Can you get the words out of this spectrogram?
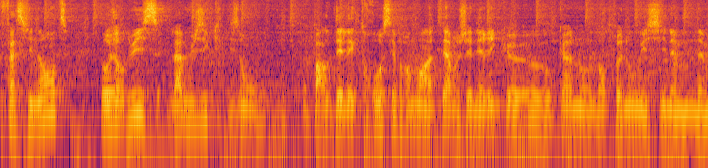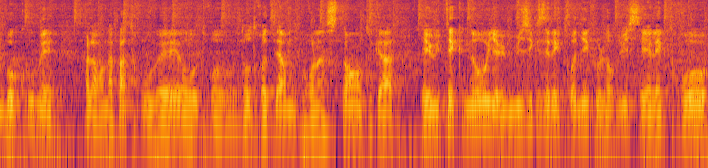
fascinantes. Aujourd'hui, la musique, disons, on, parle d'électro, c'est vraiment un terme générique qu'aucun d'entre nous ici n'aime beaucoup, mais voilà, on n'a pas trouvé d'autres termes pour l'instant. En tout cas, il y a eu techno, il y a eu musiques électroniques, aujourd'hui c'est électro,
